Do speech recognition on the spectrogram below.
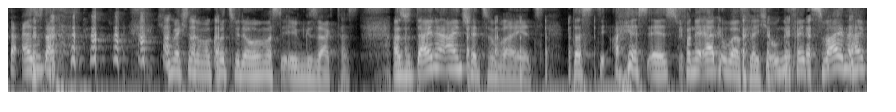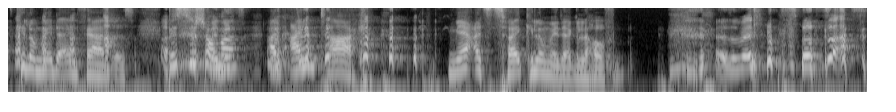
also da, ich möchte noch mal kurz wiederholen, was du eben gesagt hast. Also deine Einschätzung war jetzt, dass die ISS von der Erdoberfläche ungefähr zweieinhalb Kilometer entfernt ist. Bist du schon Wenn mal an einem Tag mehr als zwei Kilometer gelaufen? Also wenn du es so sagst.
